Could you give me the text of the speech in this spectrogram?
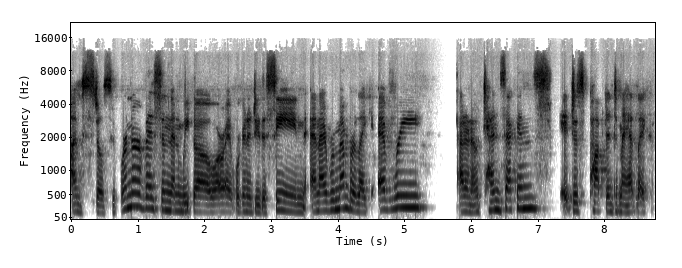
I'm still super nervous, and then we go, all right, we're going to do the scene, and I remember like every I don't know ten seconds, it just popped into my head like,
